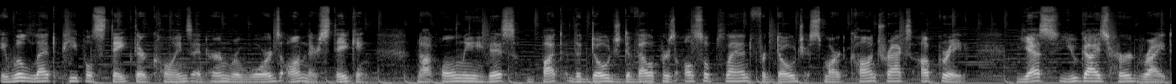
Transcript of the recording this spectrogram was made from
It will let people stake their coins and earn rewards on their staking. Not only this, but the Doge developers also planned for Doge smart contracts upgrade. Yes, you guys heard right.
